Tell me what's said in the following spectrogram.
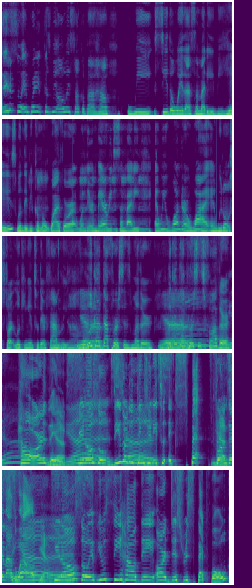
but it's so important because we always talk about how we see the way that somebody behaves when they become a mm-hmm. wife or when they're mm-hmm. married to mm-hmm. somebody, and we wonder why, and we don't start looking into their family. Look at that person's mother. Look at that person's father. Yeah. How are they? Yes. You know, so these are the things you need to expect from Yes. them as well. Yes. You know, so if you see how they are disrespectful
